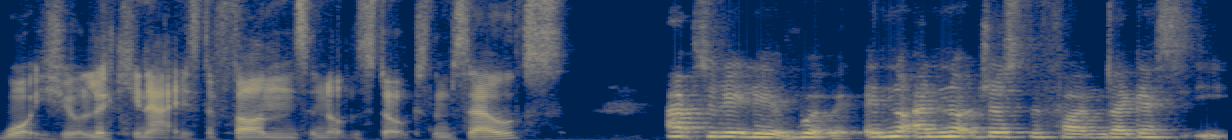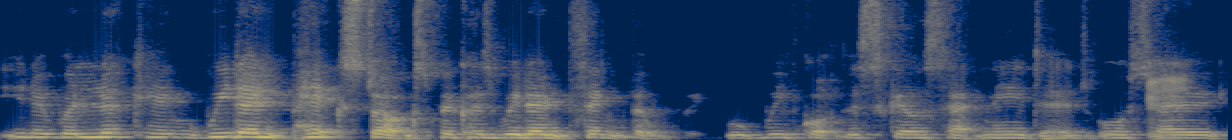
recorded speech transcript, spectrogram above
what you're looking at is the funds and not the stocks themselves. Absolutely, and not, and not just the fund. I guess you know we're looking. We don't pick stocks because we don't think that we've got the skill set needed. Also, mm.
